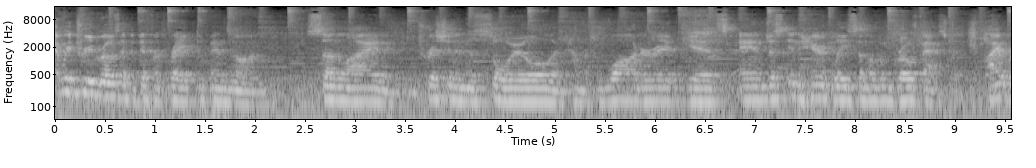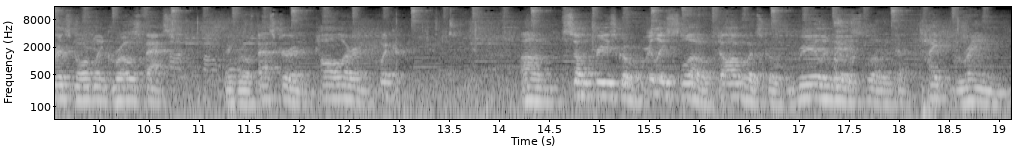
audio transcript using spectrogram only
every tree grows at a different rate, depends on sunlight and nutrition in the soil and how much water it gets, and just inherently some of them grow faster. Hybrids normally grow faster. They grow faster and taller and quicker. Um, some trees grow really slow. Dogwoods grow really, really slow. They've got tight grain.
